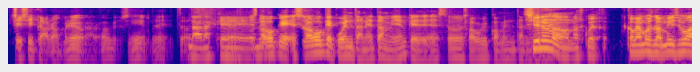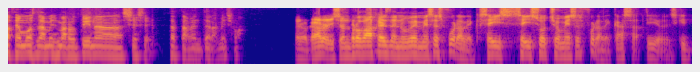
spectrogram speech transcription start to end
Sí, sí, claro, hombre, claro que sí. hombre. La verdad es que. es, algo que es algo que cuentan, ¿eh? También, que esto es algo que comentan. Sí, no, no, nos cuida. Comemos lo mismo, hacemos la misma rutina. Sí, sí, exactamente la misma. Pero claro, y son rodajes de nueve meses fuera de... Seis, seis, ocho meses fuera de casa, tío. Es que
